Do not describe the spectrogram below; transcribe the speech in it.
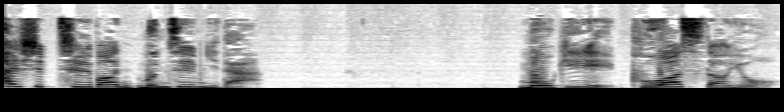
87번 문제입니다. 목이 부었어요.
